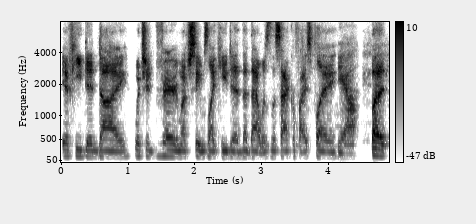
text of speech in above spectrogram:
if he did die, which it very much seems like he did. That that was the sacrifice play. yeah. But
